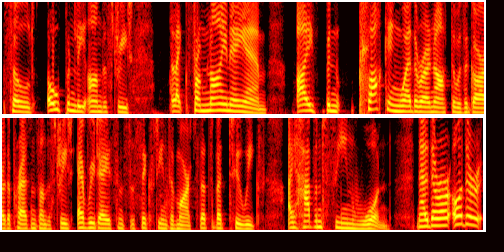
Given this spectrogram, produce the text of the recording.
sold openly on the street, like from nine a.m. I've been clocking whether or not there was a guard Garda presence on the street every day since the 16th of March. That's about two weeks. I haven't seen one. Now, there are other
